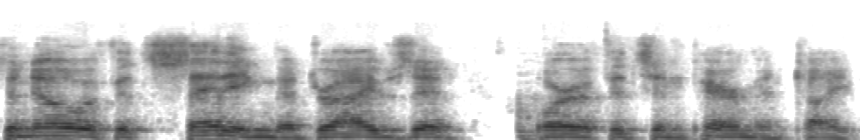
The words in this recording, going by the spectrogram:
to know if it's setting that drives it or if it's impairment type.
